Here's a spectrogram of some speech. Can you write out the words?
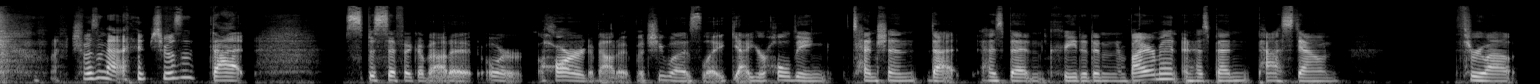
she wasn't that, she wasn't that specific about it or hard about it, but she was like, yeah, you're holding tension that has been created in an environment and has been passed down throughout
